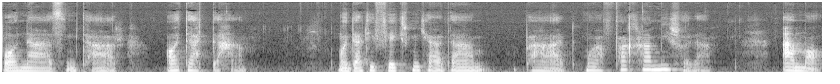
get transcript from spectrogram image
با نظمتر عادت دهم. مدتی فکر می کردم بعد موفق هم می شدم اما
